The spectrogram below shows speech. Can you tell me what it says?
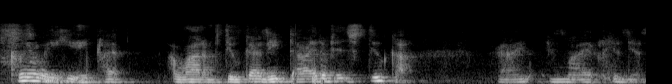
Clearly, he had a lot of dukkha, and he died of his dukkha, right? In my opinion.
